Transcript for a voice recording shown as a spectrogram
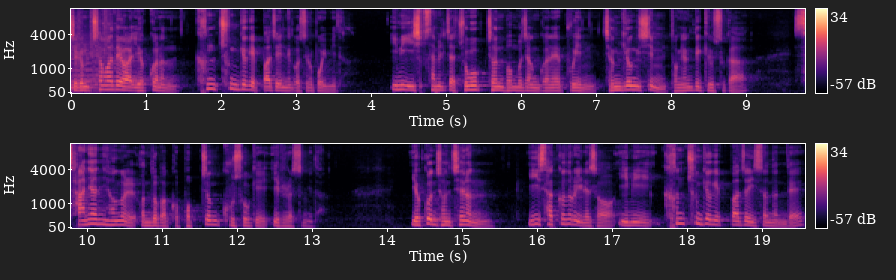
지금 청와대와 여권은 큰 충격에 빠져 있는 것으로 보입니다. 이미 23일자 조국 전 법무장관의 부인 정경심 동양대 교수가 4년형을 언도받고 법정 구속에 이르렀습니다. 여권 전체는 이 사건으로 인해서 이미 큰 충격에 빠져 있었는데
